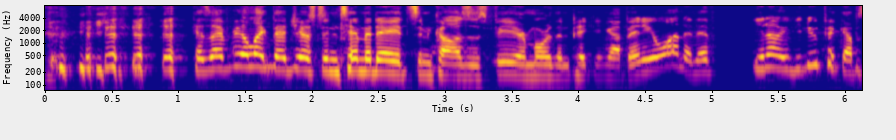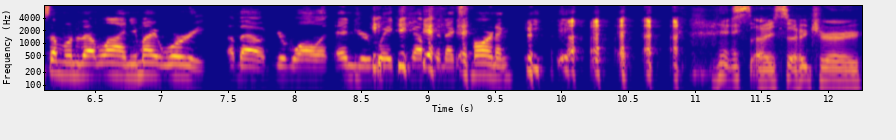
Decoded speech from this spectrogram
Because I feel like that just intimidates and causes fear more than picking up anyone. And if you know, if you do pick up someone with that line, you might worry about your wallet and you're waking up the next morning. so so true.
